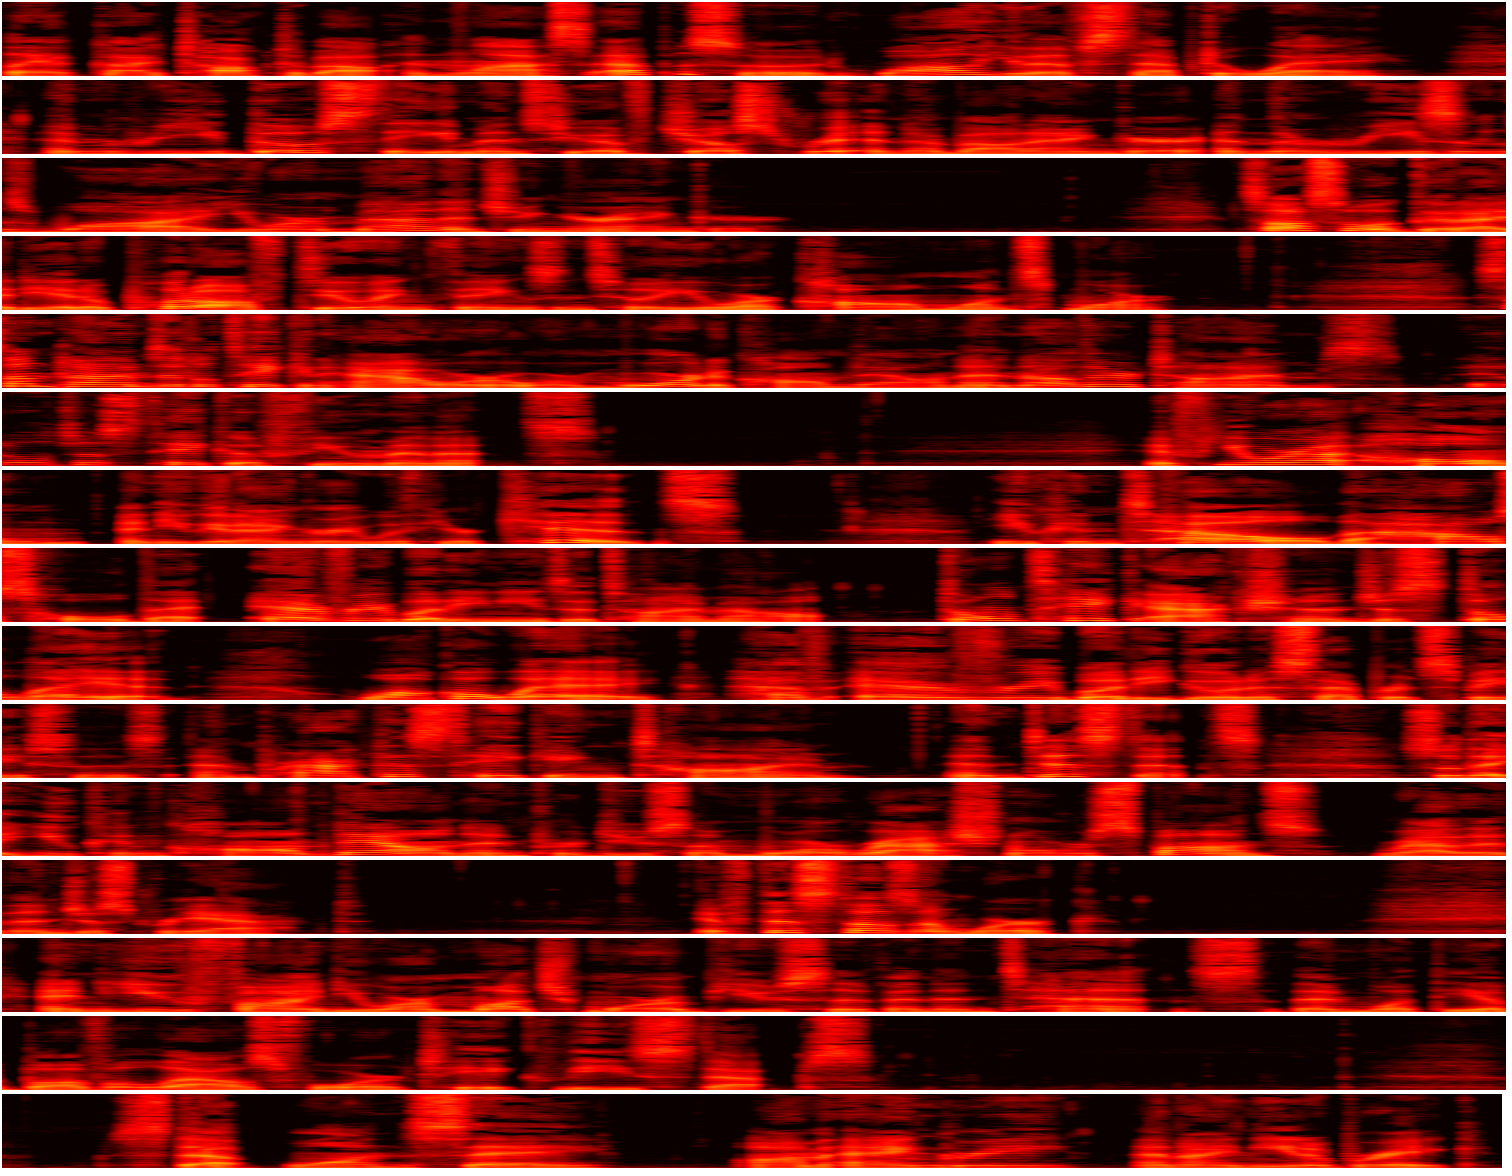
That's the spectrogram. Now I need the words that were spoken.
like I talked about in the last episode, while you have stepped away and read those statements you have just written about anger and the reasons why you are managing your anger. It's also a good idea to put off doing things until you are calm once more. Sometimes it'll take an hour or more to calm down, and other times it'll just take a few minutes. If you are at home and you get angry with your kids, you can tell the household that everybody needs a timeout. Don't take action, just delay it. Walk away, have everybody go to separate spaces, and practice taking time and distance so that you can calm down and produce a more rational response rather than just react. If this doesn't work, and you find you are much more abusive and intense than what the above allows for, take these steps. Step one say, I'm angry and I need a break.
